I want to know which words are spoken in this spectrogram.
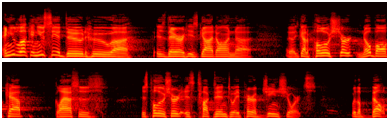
And you look and you see a dude who uh, is there. He's got on, uh, uh, he's got a polo shirt, no ball cap, glasses. His polo shirt is tucked into a pair of jean shorts with a belt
